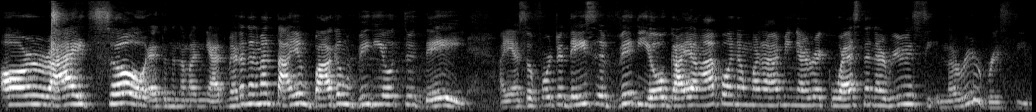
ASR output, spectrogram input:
Alright, so eto na naman nga. At meron na naman tayong bagong video today. Ayan, so for today's video, gaya nga po ng maraming na request na nare-receive, nare-receive,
